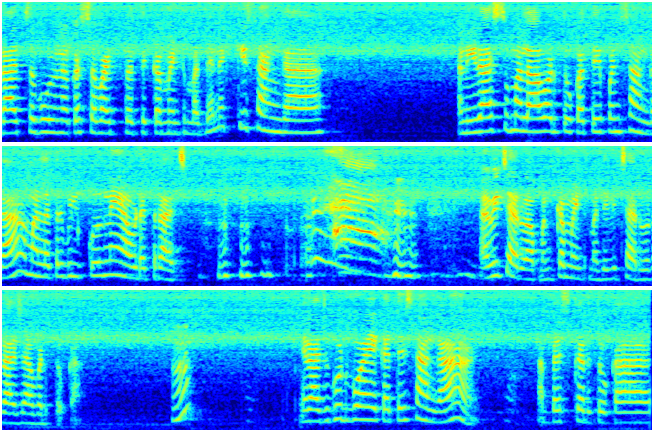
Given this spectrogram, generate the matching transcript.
राजचं बोलणं कसं वाटतं ते कमेंटमध्ये नक्की सांगा. आणि राज तुम्हाला आवडतो का ते पण सांगा. मला तर बिलकुल नाही आवडत राज. विचारू आपण कमेंटमध्ये विचारू राज आवडतो का? राज गुड बॉय आहे का ते सांगा. अभ्यास करतो का?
